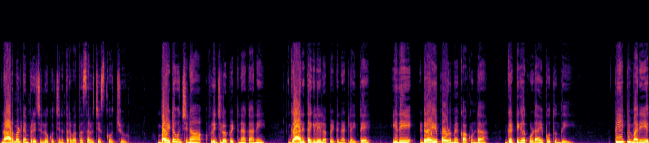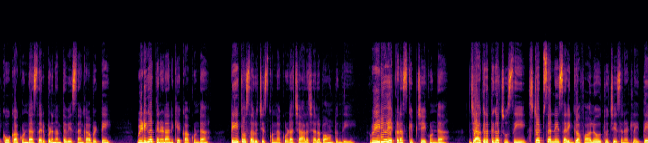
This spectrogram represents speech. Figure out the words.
నార్మల్ టెంపరేచర్లోకి వచ్చిన తర్వాత సర్వ్ చేసుకోవచ్చు. బయట ఉంచిన ఫ్రిడ్జ్లో పెట్టినా కానీ గాలి తగిలేలా పెట్టినట్లయితే ఇది డ్రై అయిపోవడమే కాకుండా గట్టిగా కూడా అయిపోతుంది. తీపి మరీ ఎక్కువ కాకుండా సరిపడినంత వేసాం కాబట్టి విడిగా తినడానికే కాకుండా టీతో సర్వ్ చేసుకున్నా కూడా చాలా చాలా బాగుంటుంది. వీడియో ఎక్కడా స్కిప్ చేయకుండా జాగ్రత్తగా చూసి స్టెప్స్ అన్నీ సరిగ్గా ఫాలో అవుతూ చేసినట్లయితే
